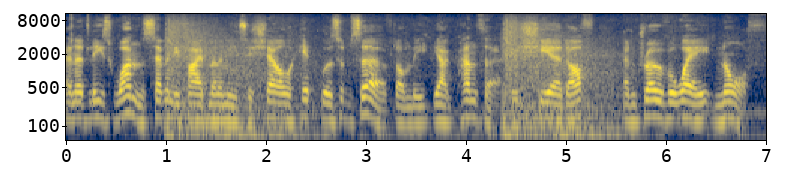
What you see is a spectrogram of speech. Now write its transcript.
and at least one 75mm shell hit was observed on the Jagdpanther, which sheared off and drove away north.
